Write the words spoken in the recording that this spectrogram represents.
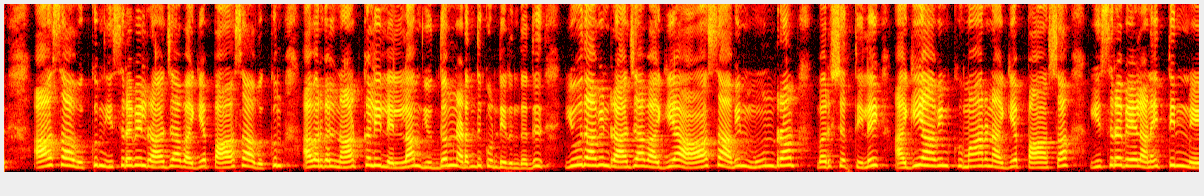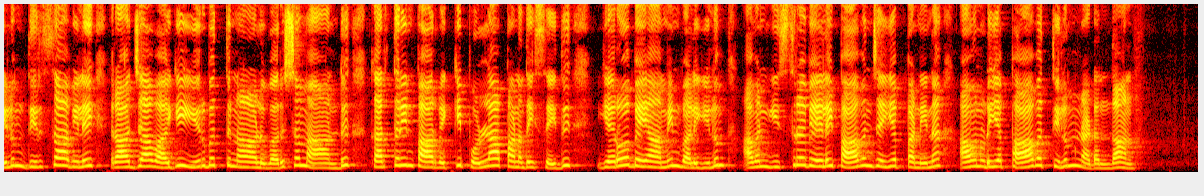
ஆசாவுக்கும் இஸ்ரவேல் ராஜாவாகிய பாசாவுக்கும் அவர்கள் நாட்களிலெல்லாம் யுத்தம் நடந்து கொண்டிருந்தது யூதாவின் ராஜாவாகிய ஆசாவின் மூன்றாம் வருஷத்திலே அகியாவின் குமாரனாகிய பாசா இஸ்ரவேல் அனைத்தின் மேல் மேலும் திர்சாவிலே ராஜாவாகி இருபத்துநாலு வருஷம் ஆண்டு கர்த்தரின் பார்வைக்கு பொல்லாப்பானதை செய்து எரோபெயாமின் வழியிலும் அவன் இஸ்ரேவேலை பாவஞ்செய்ய பண்ணின அவனுடைய பாவத்திலும் நடந்தான்.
